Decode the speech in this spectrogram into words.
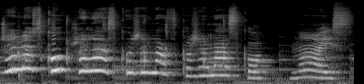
Żelazko, żelazko, żelazko, żelazko. Nice.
